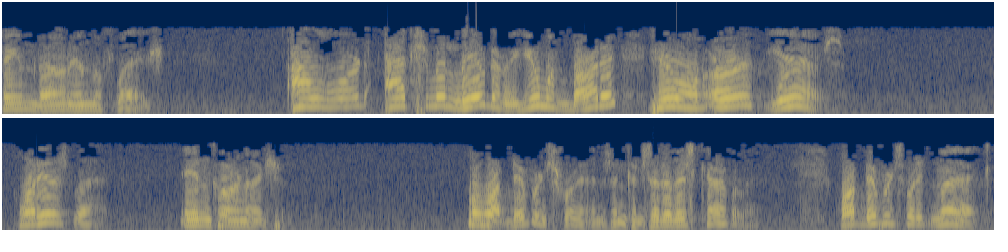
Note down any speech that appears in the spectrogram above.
came down in the flesh. Our Lord actually lived in a human body here on earth? Yes. What is that? Incarnation. Well, what difference, friends, and consider this carefully. What difference would it make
